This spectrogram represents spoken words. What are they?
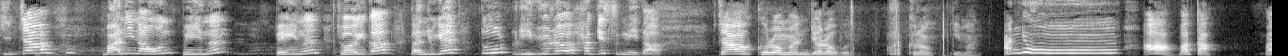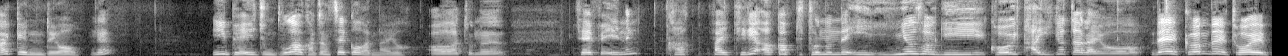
진짜 많이 나온 베이는 베이는 저희가 나중에 또 리뷰를 하겠습니다. 자, 그러면 여러분. 그럼 이만. 안녕! 아, 맞다. 말할 게 있는데요. 네? 이 베이 중 누가 가장 셀 것 같나요? 어, 저는 제 베이는 각 발키리 아까 붙었는데 이, 이 녀석이 거의 다 이겼잖아요. 네, 그런데 저의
